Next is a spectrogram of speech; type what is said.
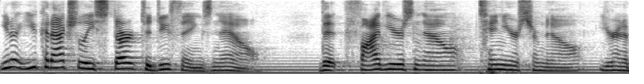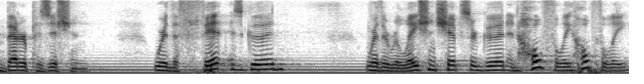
you know, you could actually start to do things now that five years now, 10 years from now, you're in a better position where the fit is good, where the relationships are good, and hopefully, hopefully,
